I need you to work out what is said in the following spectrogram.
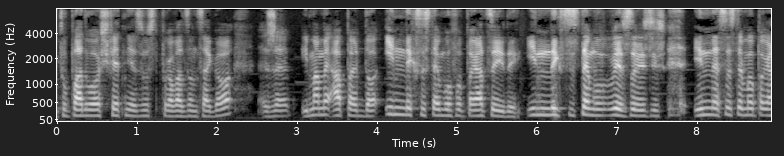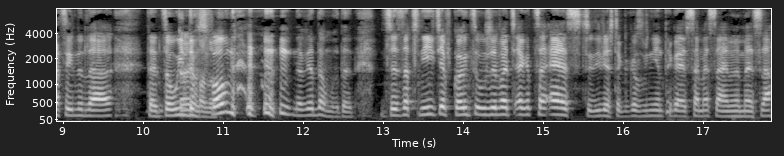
tu padło świetnie z ust prowadzącego, że i mamy apel do innych systemów operacyjnych, innych systemów, wiesz co myślisz, inne systemy operacyjne dla ten, co Windows Phone? no wiadomo, ten, że zacznijcie w końcu używać RCS, czyli wiesz, tego rozwiniętego SMS-a, MMS-a.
